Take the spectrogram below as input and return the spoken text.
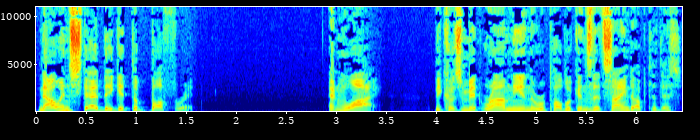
Now instead, they get to buffer it. And why? Because Mitt Romney and the Republicans that signed up to this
